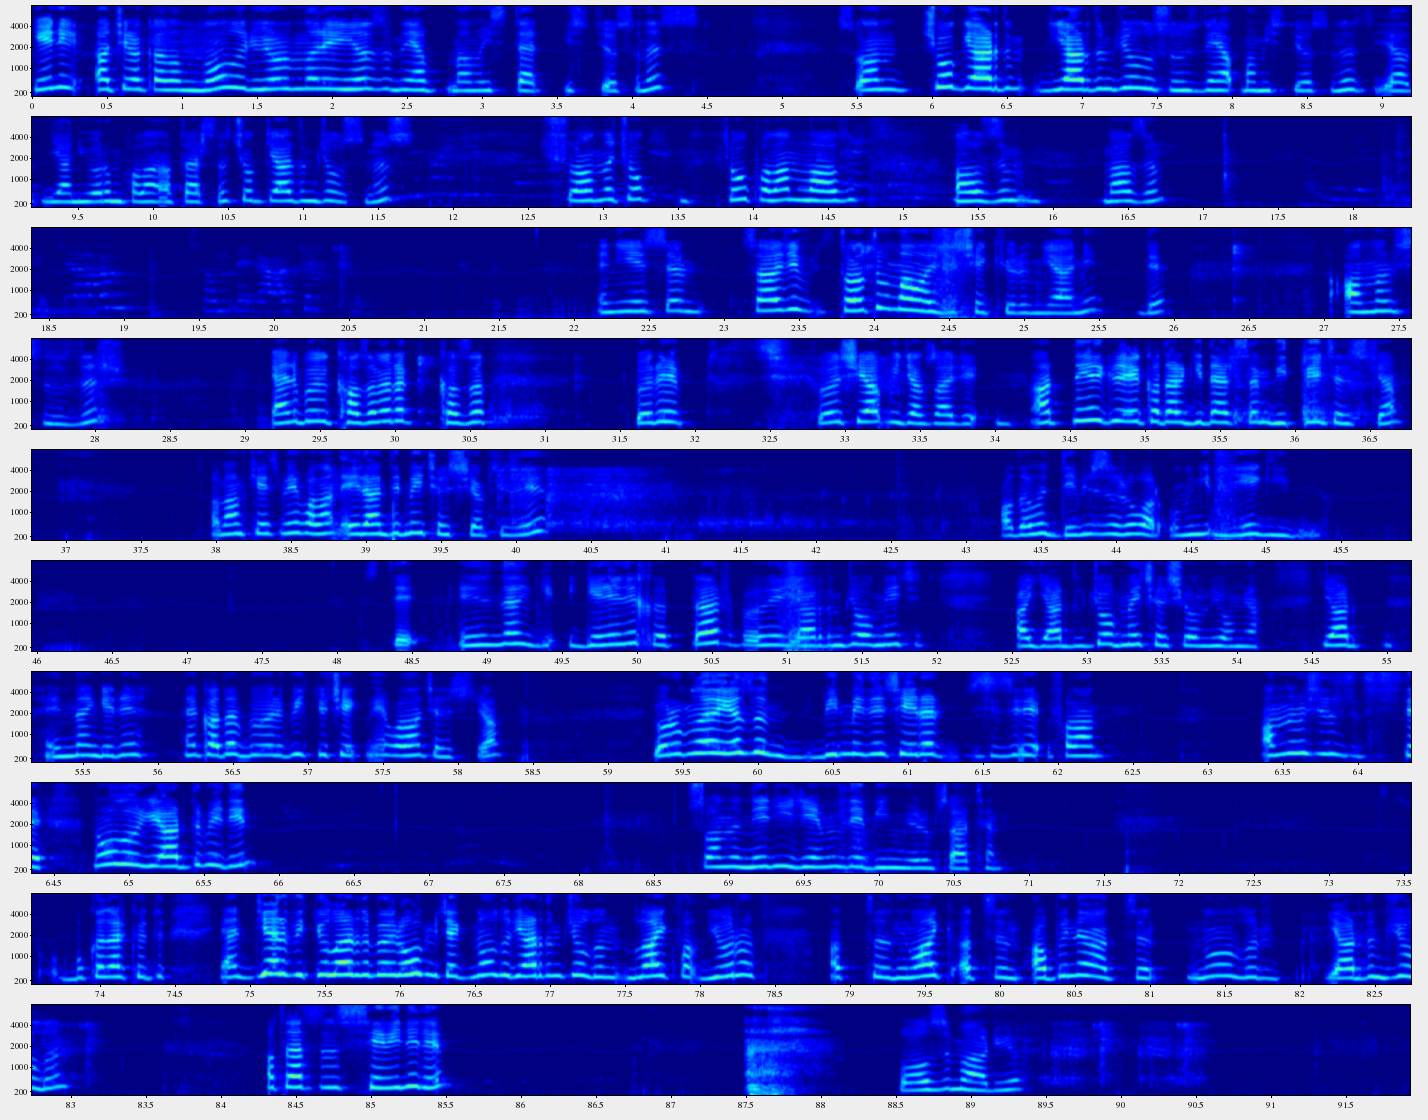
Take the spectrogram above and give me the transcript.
Yeni açarak ne olur yorumlara yazın yapmamı ister istiyorsanız. Son çok yardım yardımcı olursunuz ne yapmamı istiyorsunuz. Ya, yani yorum falan atarsanız çok yardımcı olursunuz. Şu anda çok çok falan lazım lazım lazım. Yani sen sadece tanıtım amacı çekiyorum yani de. Anlamışsınızdır. Yani böyle kazanarak kazan böyle böyle şey yapmayacağım sadece. Artık nereye kadar gidersem gitmeye çalışacağım. Adam kesmeye falan eğlendirmeye çalışacağım sizi. Adamın demir zırhı var. Onu niye giymiyor? İşte elinden ge- gelene kadar böyle yardımcı olmaya ay yardımcı olmaya çalışıyorum diyorum ya. Yar elinden gelene kadar böyle video çekmeye falan çalışacağım. Yorumlara yazın bilmediğiniz şeyler size falan anlamışsınız işte. Ne olur yardım edin. Sonra ne diyeceğimi de bilmiyorum zaten. Bu kadar kötü. Yani diğer videolarda böyle olmayacak. Ne olur yardımcı olun. Like falan, yorum atın, like atın, abone atın. Ne olur yardımcı olun. Atarsanız sevinirim. Boğazım ağrıyor.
